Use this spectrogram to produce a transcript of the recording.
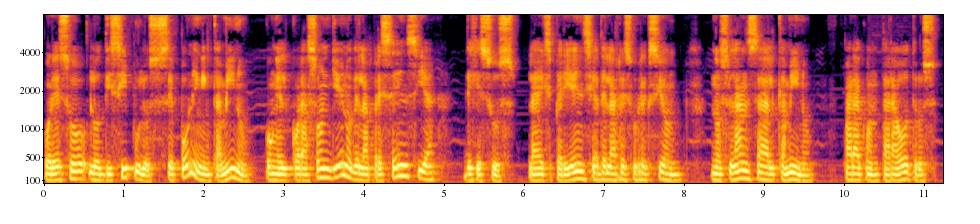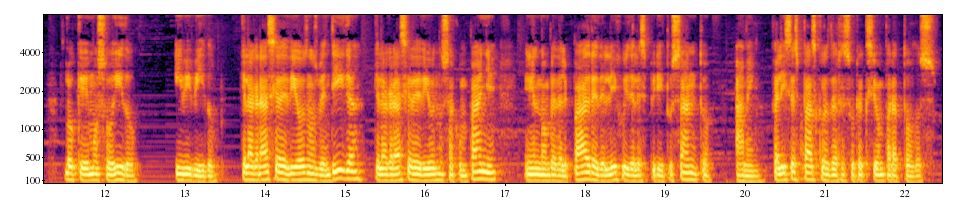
Por eso los discípulos se ponen en camino con el corazón lleno de la presencia de Jesús. La experiencia de la resurrección nos lanza al camino para contar a otros lo que hemos oído y vivido. Que la gracia de Dios nos bendiga, que la gracia de Dios nos acompañe, en el nombre del Padre, del Hijo y del Espíritu Santo. Amén. Felices Pascuas de Resurrección para todos.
